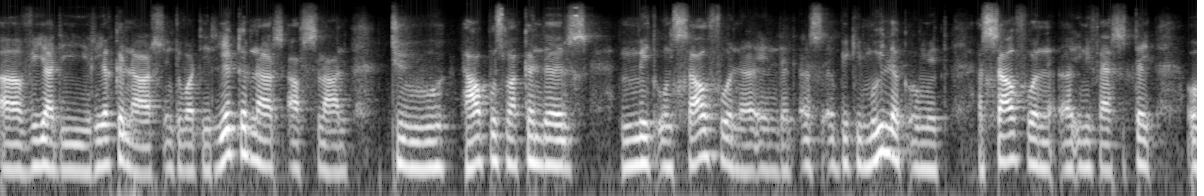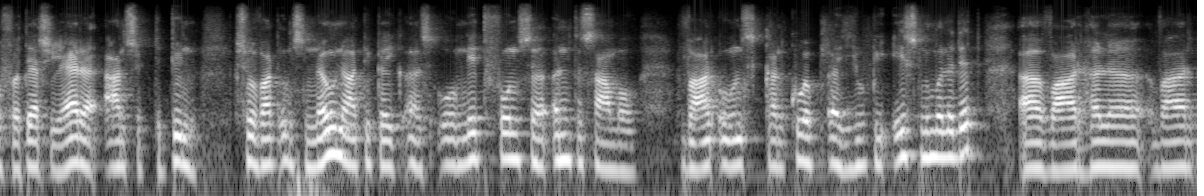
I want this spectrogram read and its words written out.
uh via die rekenaars en toe wat die rekenaars afslaan toe help ons maar kinders met ons selfone en dit is 'n bietjie moeilik om met 'n selfoon 'n universiteit of 'n tersiêre aansoek te doen. So wat ons nou na toe kyk is om net fondse in te samel waar ons kan koop 'n UPS noem hulle dit uh waar hulle waar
